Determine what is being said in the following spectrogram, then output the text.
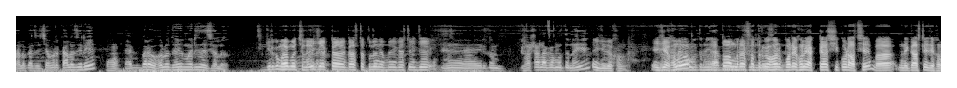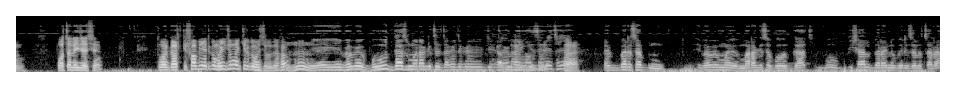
ভালো কাজ হয়েছে। আমার কালো জিরে হ্যাঁ। একবারে হলুদ হয়ে মরে যাচ্ছিল। কীরকম ভাবে হচ্ছিল এই যে একটা গাছটা তুলেন আপনি এই গাছটা এই যে হ্যাঁ হ্যাঁ এরকম ধসা লাগা মতন হয়ে এই যে দেখুন এই যে এখনও লাগার এত আমরা সতর্ক হওয়ার পরে এখনও একটা শিকড় আছে বা মানে গাছটাই দেখুন পচা লেগে যাচ্ছে। তোমার গাছ কি সবই এরকম হয়েছিল না কীরকম হয়েছিল? দেখো হুম এই এইভাবে বহুত গাছ মারা গেছে জায়গায় জায়গায় যে গাবলা হয়ে গেছে। হ্যাঁ। একবারে সব এভাবে মারা গেছে বহুত গাছ। বহু বিশাল বেড়াইনো বেরিয়েছিল চারা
